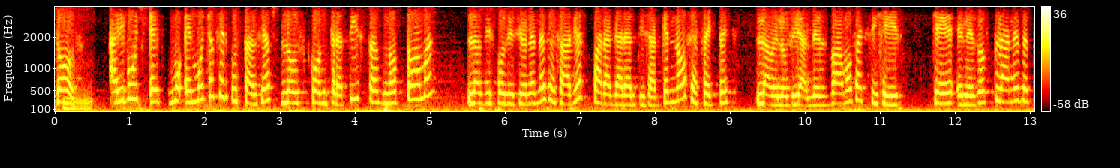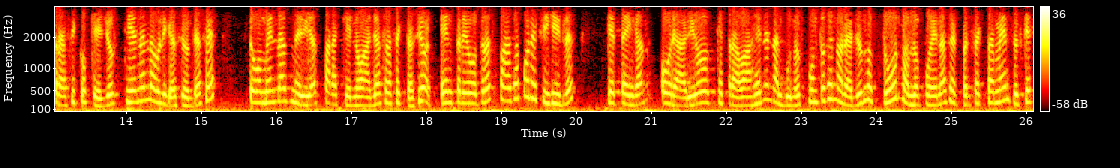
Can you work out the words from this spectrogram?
Dos, hay mu- eh, en muchas circunstancias los contratistas no toman las disposiciones necesarias para garantizar que no se afecte la velocidad. Les vamos a exigir que en esos planes de tráfico que ellos tienen la obligación de hacer, tomen las medidas para que no haya esa afectación. Entre otras pasa por exigirles que tengan horarios, que trabajen en algunos puntos en horarios nocturnos, lo pueden hacer perfectamente. Es que,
